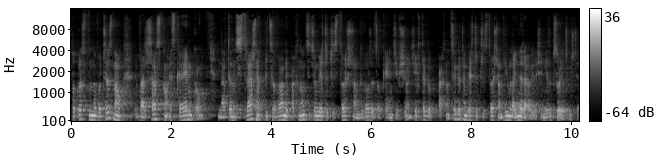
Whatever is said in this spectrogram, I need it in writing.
po prostu nowoczesną warszawską SKM-ką na ten strasznie odpicowany, pachnący ciągle jeszcze czystością dworzec Okęcie, wsiądzie w tego pachnącego ciągle jeszcze czystością Dreamlinera, o ile się nie zepsuje oczywiście.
